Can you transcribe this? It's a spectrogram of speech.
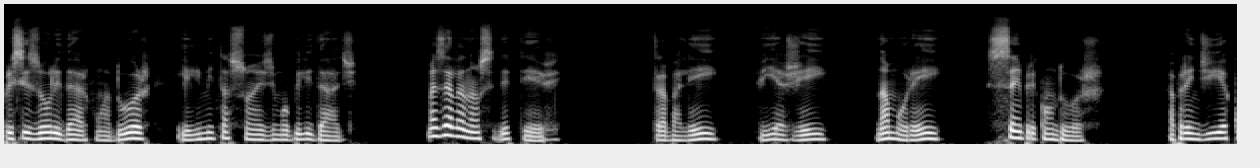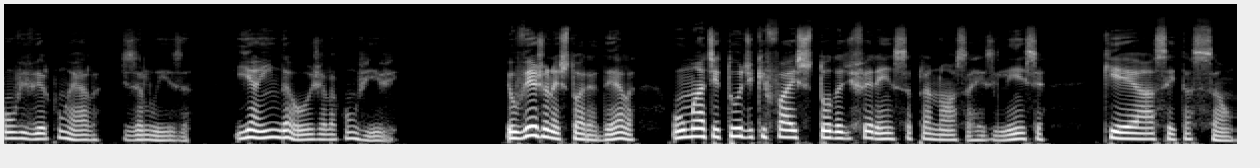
precisou lidar com a dor e limitações de mobilidade, mas ela não se deteve. Trabalhei, viajei, namorei, sempre com dor. Aprendi a conviver com ela, diz a Luísa, e ainda hoje ela convive. Eu vejo na história dela uma atitude que faz toda a diferença para nossa resiliência que é a aceitação.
